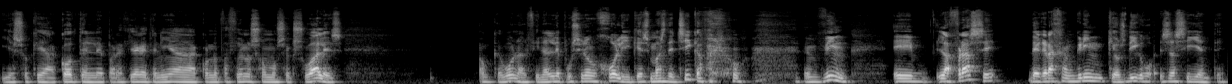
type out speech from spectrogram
y eso que a Cotten le parecía que tenía connotaciones homosexuales, aunque bueno, al final le pusieron Holly, que es más de chica, pero en fin, eh, la frase de Graham Greene que os digo es la siguiente.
